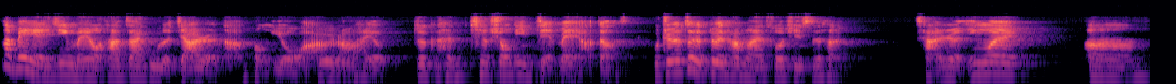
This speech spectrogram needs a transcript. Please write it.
那边也已经没有他在乎的家人啊、朋友啊，然后还有这个很亲兄弟姐妹啊这样子。我觉得这个对他们来说其实很残忍，因为嗯。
